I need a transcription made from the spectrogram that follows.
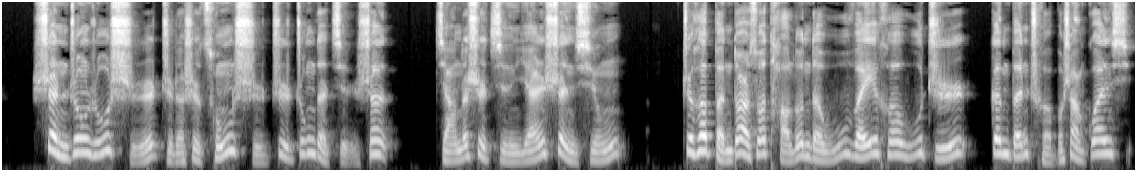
“慎终如始”指的是从始至终的谨慎，讲的是谨言慎行。这和本段所讨论的无为和无执根本扯不上关系。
